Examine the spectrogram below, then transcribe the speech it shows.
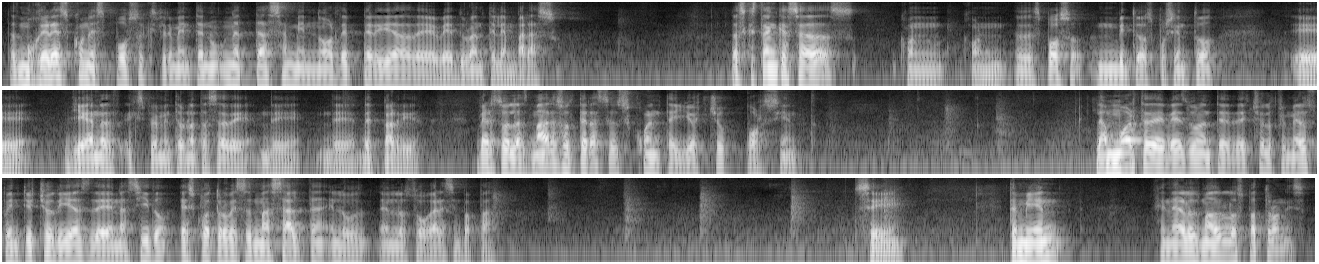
Las mujeres con esposo experimentan una tasa menor de pérdida de bebé durante el embarazo. Las que están casadas con, con el esposo, un 22% eh, llegan a experimentar una tasa de, de- de- de pérdida. Versus las madres solteras es 48%. La muerte de bebés durante, de hecho, los primeros 28 días de nacido es cuatro veces más alta en, lo- en los hogares sin papá. Sí. También genera los malos los patrones.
